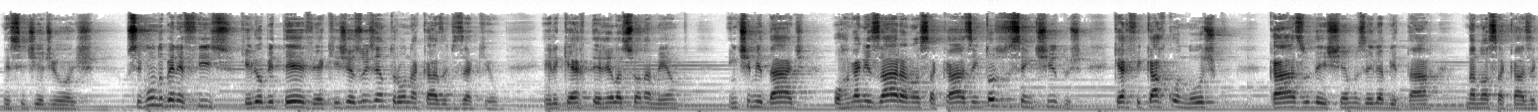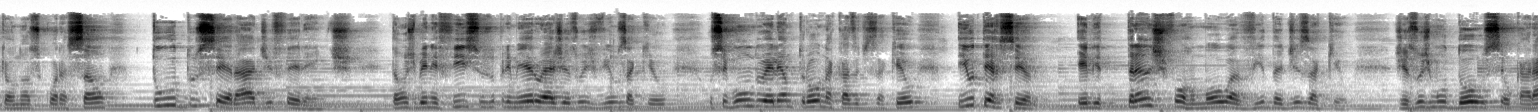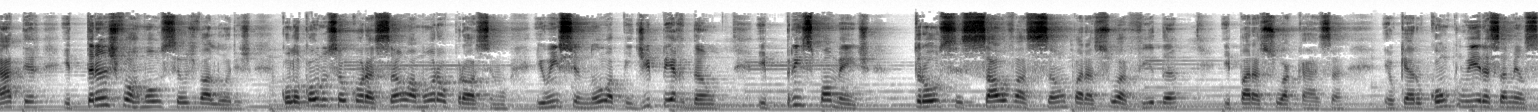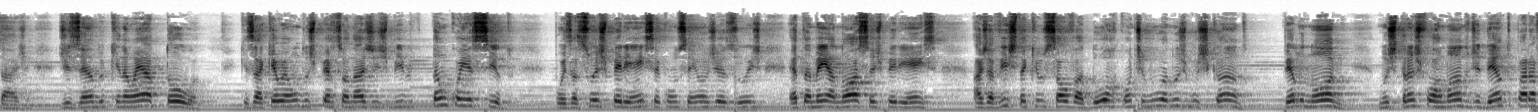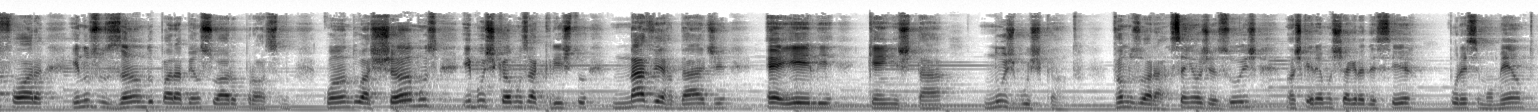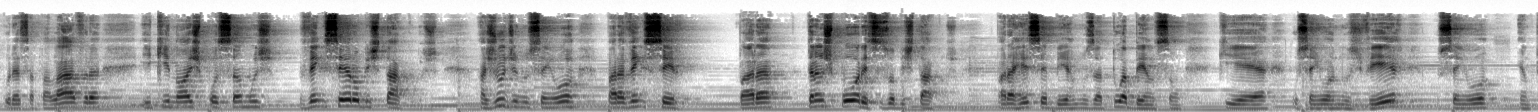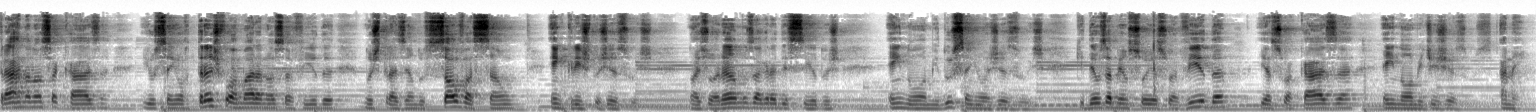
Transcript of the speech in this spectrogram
nesse dia de hoje. O segundo benefício que ele obteve é que Jesus entrou na casa de Zaqueu. Ele quer ter relacionamento, intimidade, organizar a nossa casa em todos os sentidos, quer ficar conosco, caso deixemos ele habitar na nossa casa, que é o nosso coração, tudo será diferente. Então, os benefícios: o primeiro é Jesus viu Zaqueu, o segundo, ele entrou na casa de Zaqueu, e o terceiro, ele transformou a vida de Zaqueu. Jesus mudou o seu caráter e transformou os seus valores. Colocou no seu coração amor ao próximo e o ensinou a pedir perdão e, principalmente, trouxe salvação para a sua vida e para a sua casa. Eu quero concluir essa mensagem dizendo que não é à toa que Zaqueu é um dos personagens bíblicos tão conhecido, pois a sua experiência com o Senhor Jesus é também a nossa experiência. Haja vista que o Salvador continua nos buscando pelo nome, nos transformando de dentro para fora e nos usando para abençoar o próximo. Quando achamos e buscamos a Cristo, na verdade, é Ele quem está nos buscando. Vamos orar. Senhor Jesus, nós queremos te agradecer por esse momento, por essa palavra e que nós possamos vencer obstáculos. Ajude-nos, Senhor, para vencer, para transpor esses obstáculos, para recebermos a tua bênção que é o Senhor nos ver, o Senhor entrar na nossa casa e o Senhor transformar a nossa vida, nos trazendo salvação em Cristo Jesus. Nós oramos agradecidos em nome do Senhor Jesus. Que Deus abençoe a sua vida e a sua casa, em nome de Jesus. Amém.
